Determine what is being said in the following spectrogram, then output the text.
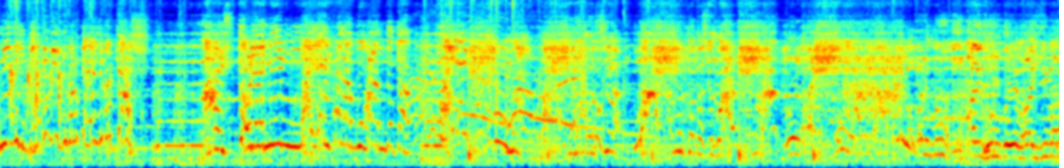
নিজের ঘাটে দিয়ে জীবন কেড়ে নিতে চাস আজ তোরে আমি মায়ের ফেলাবো হারাম দাদা। আমি ভুল করে ভাইছি মা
